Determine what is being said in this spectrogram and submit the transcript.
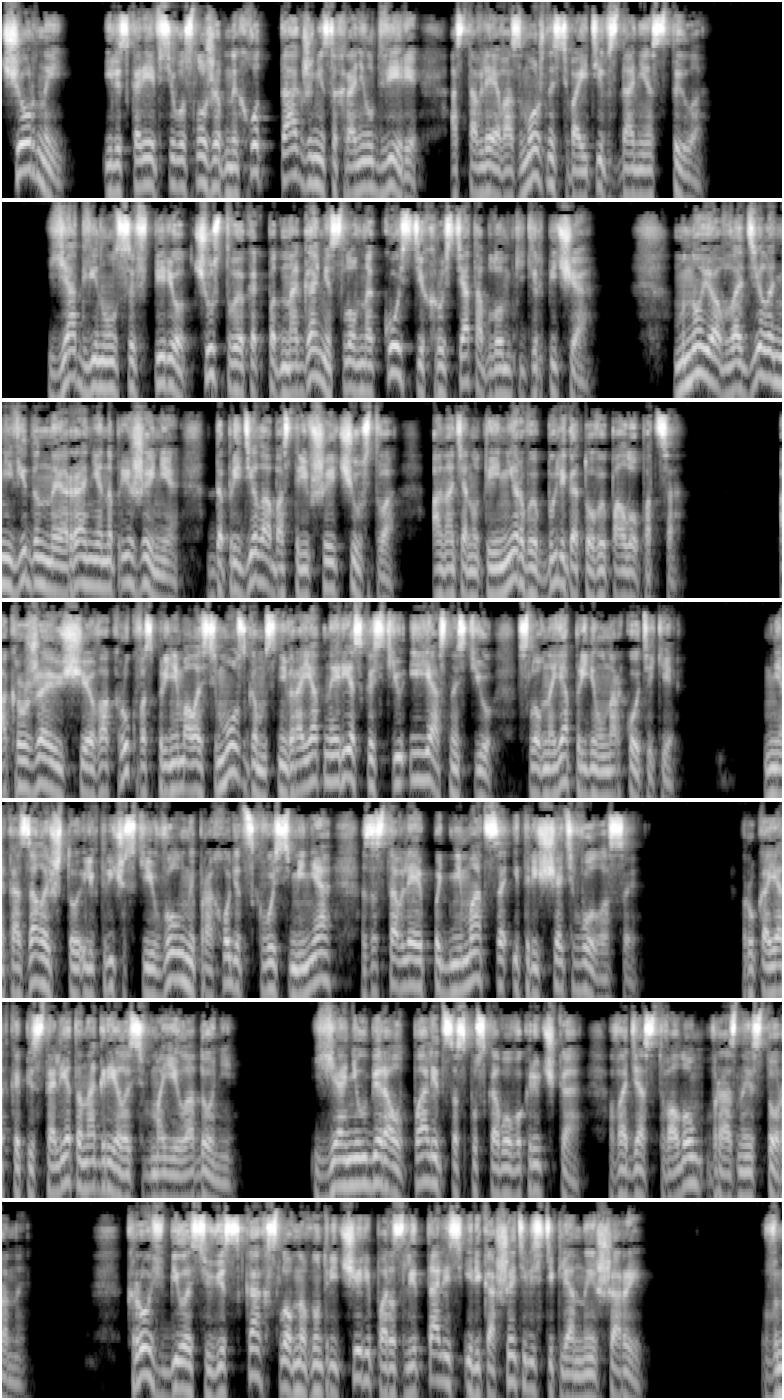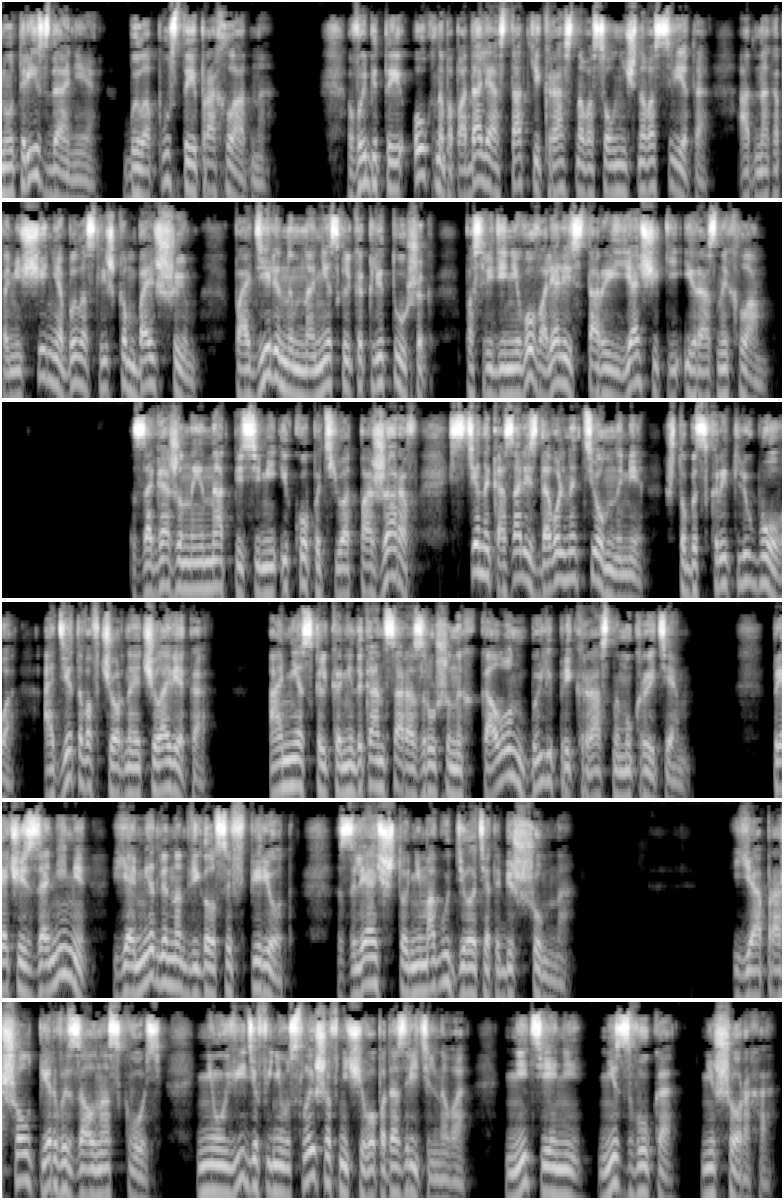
Черный, или скорее всего служебный ход, также не сохранил двери, оставляя возможность войти в здание с тыла. Я двинулся вперед, чувствуя, как под ногами словно кости хрустят обломки кирпича. Мною овладело невиданное ранее напряжение, до предела обострившее чувства, а натянутые нервы были готовы полопаться. Окружающее вокруг воспринималось мозгом с невероятной резкостью и ясностью, словно я принял наркотики. Мне казалось, что электрические волны проходят сквозь меня, заставляя подниматься и трещать волосы. Рукоятка пистолета нагрелась в моей ладони. Я не убирал палец со спускового крючка, водя стволом в разные стороны. Кровь билась в висках, словно внутри черепа разлетались и рикошетили стеклянные шары. Внутри здания было пусто и прохладно. Выбитые окна попадали остатки красного солнечного света, однако помещение было слишком большим, поделенным на несколько клетушек, посреди него валялись старые ящики и разный хлам. Загаженные надписями и копотью от пожаров, стены казались довольно темными, чтобы скрыть любого, одетого в черное человека. А несколько не до конца разрушенных колонн были прекрасным укрытием. Прячась за ними, я медленно двигался вперед, злясь, что не могу делать это бесшумно. Я прошел первый зал насквозь, не увидев и не услышав ничего подозрительного. Ни тени, ни звука, ни шороха.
